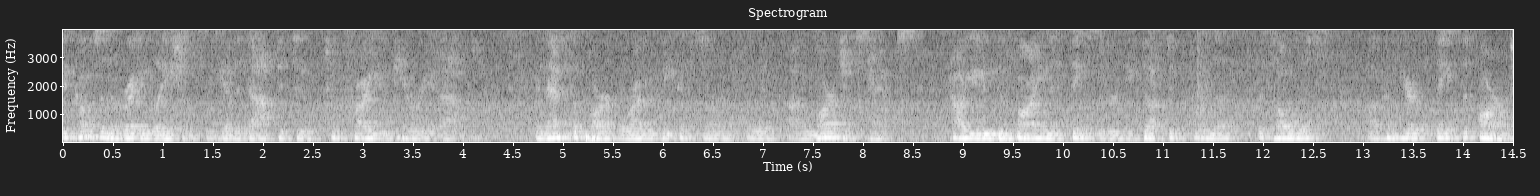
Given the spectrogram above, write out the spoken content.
It comes in the regulations that get adopted to, to try to carry it out. And that's the part where I would be concerned with uh, margins tax. How you define the things that are deducted from the, the totals uh, compared to things that aren't.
